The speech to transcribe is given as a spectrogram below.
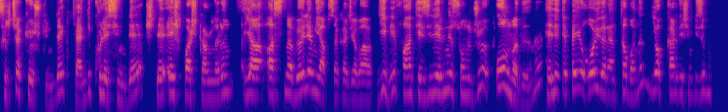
Sırça Köşkü'nde kendi kulesinde işte eş başkanların ya aslında böyle mi yapsak acaba gibi fantezilerinin sonucu olmadığını HDP'ye oy veren tabanın yok kardeşim bizi bu,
